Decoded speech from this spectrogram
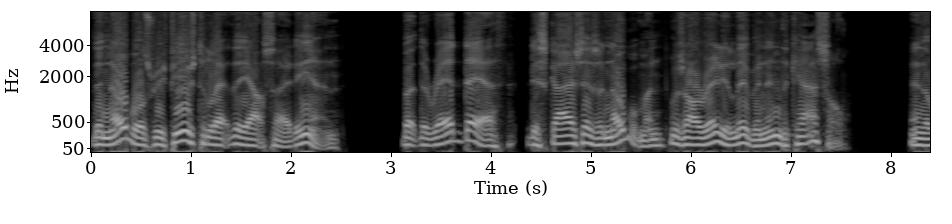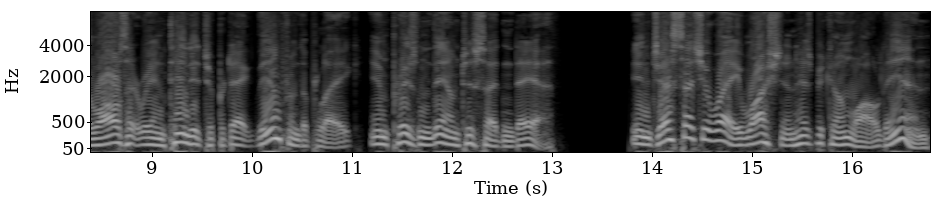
The nobles refused to let the outside in, but the Red Death, disguised as a nobleman, was already living in the castle, and the walls that were intended to protect them from the plague imprisoned them to sudden death. In just such a way, Washington has become walled in.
